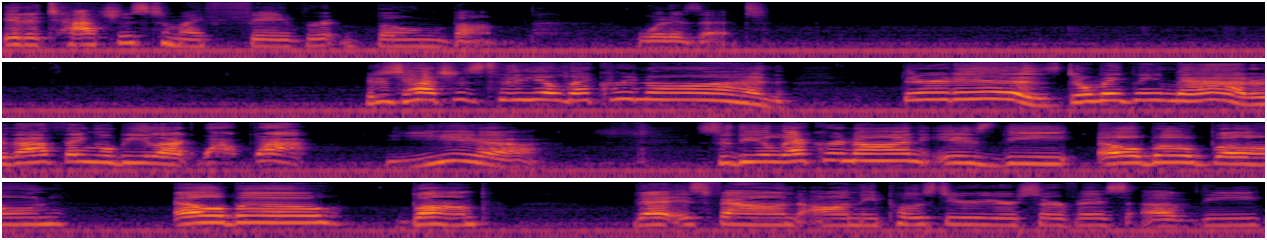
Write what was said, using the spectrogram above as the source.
it attaches to my favorite bone bump. What is it? It attaches to the olecranon. There it is. Don't make me mad, or that thing will be like, wah, wah. Yeah. So the olecranon is the elbow bone, elbow bump that is found on the posterior surface of the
